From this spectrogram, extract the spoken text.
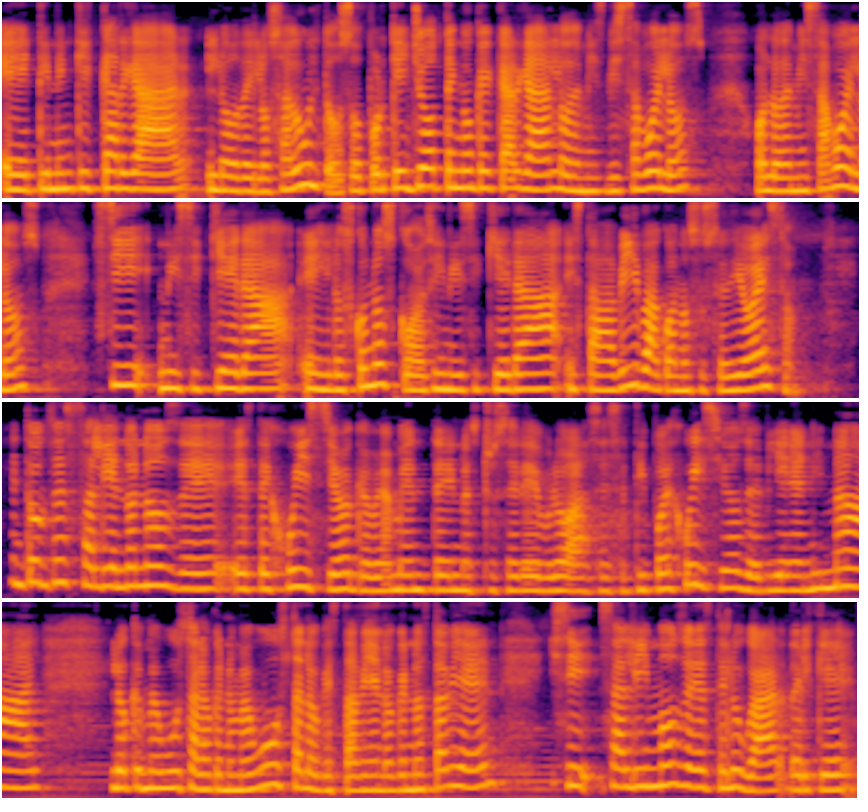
eh, tienen que cargar lo de los adultos o porque yo tengo que cargar lo de mis bisabuelos o lo de mis abuelos si ni siquiera eh, los conozco, si ni siquiera estaba viva cuando sucedió eso. Entonces, saliéndonos de este juicio, que obviamente nuestro cerebro hace ese tipo de juicios de bien y mal, lo que me gusta, lo que no me gusta, lo que está bien, lo que no está bien, si salimos de este lugar del que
